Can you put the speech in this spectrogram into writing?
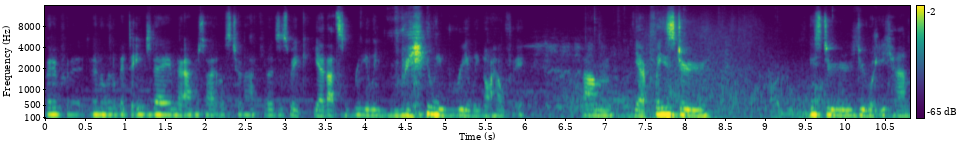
Good way to put it. Doing a little bit to each day. No appetite. Lost two and a half kilos this week. Yeah, that's really, really, really not healthy. Um, yeah, please do. Please do do what you can.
